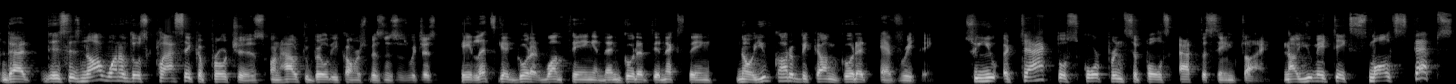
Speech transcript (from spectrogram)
that this is not one of those classic approaches on how to build e-commerce businesses which is hey let's get good at one thing and then good at the next thing. No you've got to become good at everything. So you attack those core principles at the same time. Now you may take small steps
